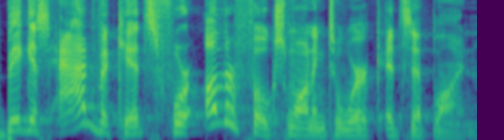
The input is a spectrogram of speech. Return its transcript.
biggest advocates for other folks wanting to work at Zipline?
